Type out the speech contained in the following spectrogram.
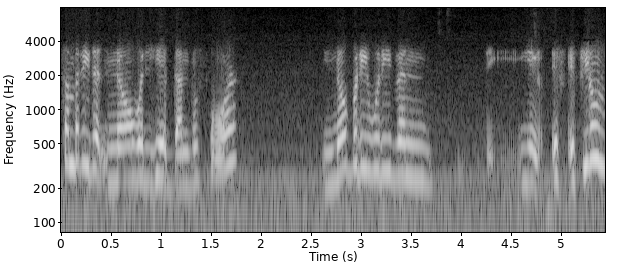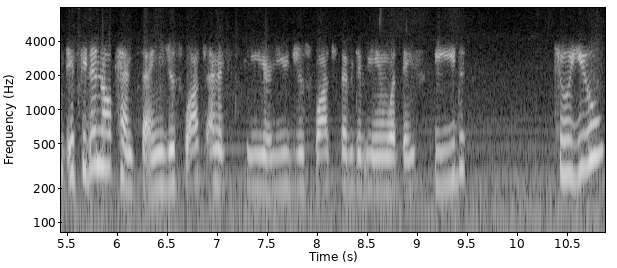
somebody didn't know what he had done before, nobody would even you know, if, if you don't, if you didn't know Kenta and you just watch NXT or you just watch WWE and what they feed to you,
